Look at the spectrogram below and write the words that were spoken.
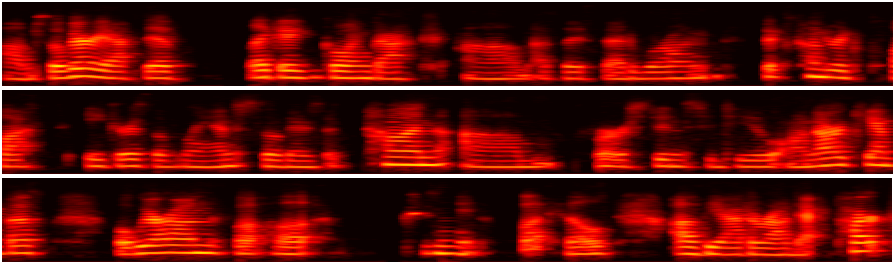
Um, so very active. Like I, going back, um, as I said, we're on 600 plus acres of land. So there's a ton um, for students to do on our campus, but we're on the foot, excuse me, the foothills of the Adirondack Park.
